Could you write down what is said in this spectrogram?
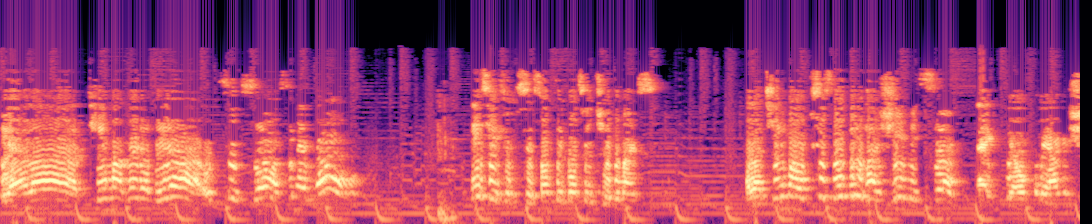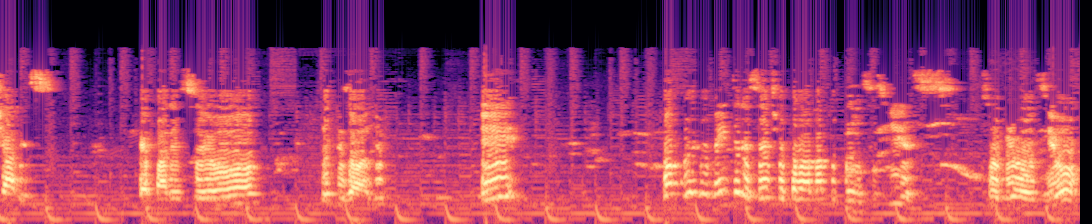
e ela tinha uma verdadeira obsessão, assim, né? Não. Nem sei se obsessão tem bom sentido, mas. Ela tinha uma obsessão pelo Hajime San, né? Que é o Coleag Chaves, que apareceu no episódio. E. Uma coisa bem interessante que eu estava matutando esses dias sobre o Zio,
